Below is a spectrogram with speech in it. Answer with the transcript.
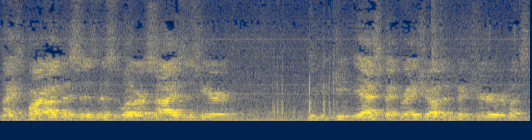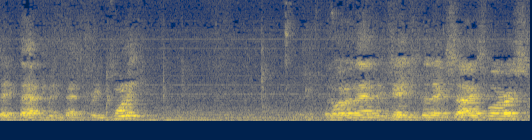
Nice part on this is, this is what our size is here. We can keep the aspect ratio of the picture, let's take that and make that 320. It automatically changes the next size for us.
